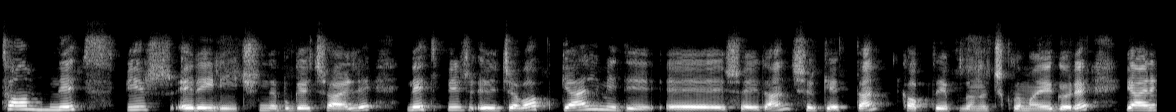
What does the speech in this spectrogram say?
tam net bir Ereğli içinde bu geçerli. Net bir e, cevap gelmedi e, şeyden şirketten kapta yapılan açıklamaya göre. Yani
